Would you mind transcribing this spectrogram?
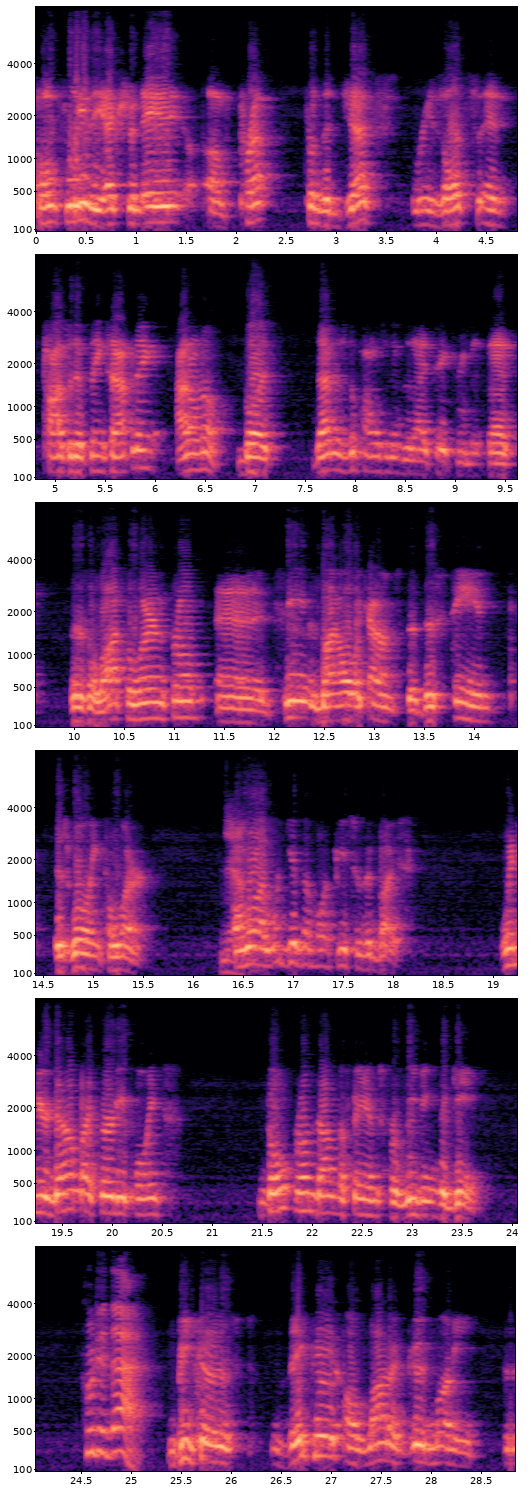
hopefully the extra day of prep for the Jets results in positive things happening. I don't know, but that is the positive that I take from it. That there's a lot to learn from, and it seems by all accounts that this team is willing to learn. Yeah. Although I would give them one piece of advice: when you're down by 30 points, don't run down the fans for leaving the game Who did that? because they paid a lot of good money to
